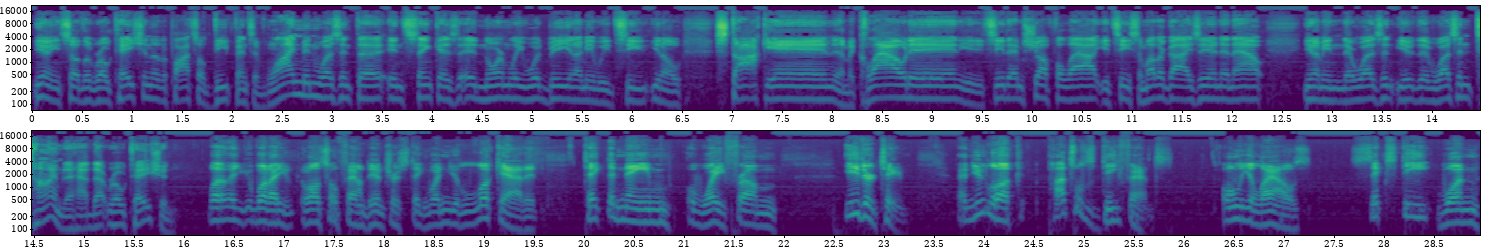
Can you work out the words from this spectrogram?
You know, so the rotation of the Pottsville defensive lineman wasn't uh, in sync as it normally would be. You know, I mean, we'd see, you know, Stock in and McLeod in. You'd see them shuffle out. You'd see some other guys in and out. You know, I mean, there wasn't you, there wasn't time to have that rotation. Well, what I also found interesting when you look at it – take the name away from either team. And you look, Pottsville's defense only allows 61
